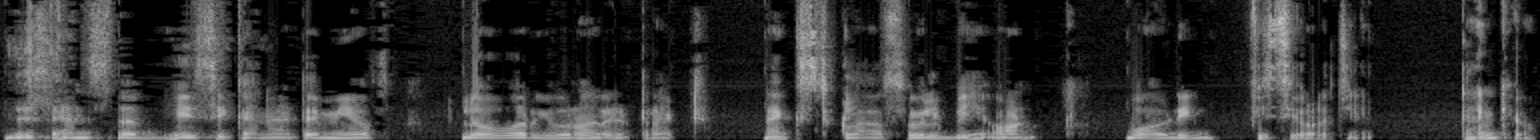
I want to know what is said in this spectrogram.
This ends the basic anatomy of lower urinary tract. Next class will be on voiding physiology. Thank you.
